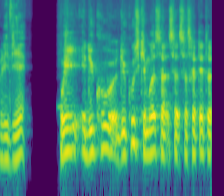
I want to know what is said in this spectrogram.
Olivier? Oui, et du coup, du coup, ce qui moi, ça, ça, ça serait peut-être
